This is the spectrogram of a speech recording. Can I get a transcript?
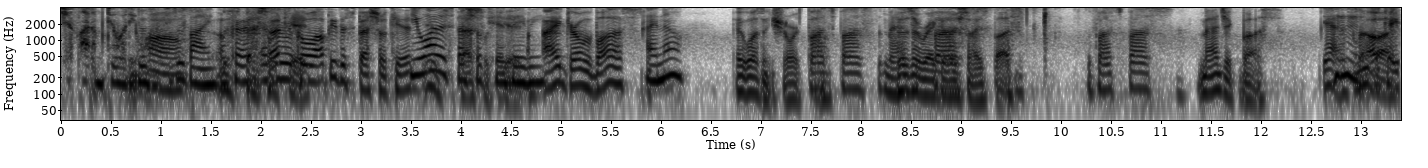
just let him do what he wants. It's fine. Okay, special that's kid. cool. I'll be the special kid. You are You're the the special, special kid, kid. baby. I drove a bus. I know. It wasn't short. though. Bus, bus, the It was a regular bus. sized bus. The bus, bus. Magic bus. Yeah. So Bus. okay.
